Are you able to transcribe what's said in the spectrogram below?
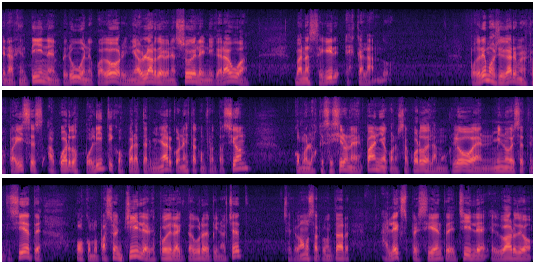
en Argentina, en Perú, en Ecuador, y ni hablar de Venezuela y Nicaragua, van a seguir escalando. ¿Podremos llegar en nuestros países a acuerdos políticos para terminar con esta confrontación, como los que se hicieron en España con los acuerdos de la Moncloa en 1977, o como pasó en Chile después de la dictadura de Pinochet? Se lo vamos a preguntar al expresidente de Chile, Eduardo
